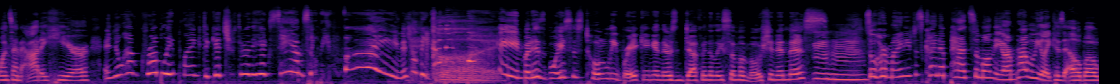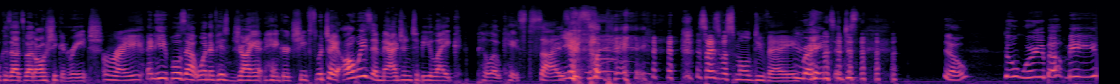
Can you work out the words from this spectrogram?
once I'm out of here, and you'll have Grubbly Plank to get you through the exams. It'll be fine. It'll be fine. But his voice is totally breaking, and there's definitely some emotion in this. Mm-hmm. So Hermione just kind of pats him on the arm, probably like his elbow, because that's about all she can reach. Right. And he pulls out one of his giant handkerchiefs, which I always imagine to be like pillowcase size Yeah. or something. the size of a small duvet. right? And just, you know, don't worry about me.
